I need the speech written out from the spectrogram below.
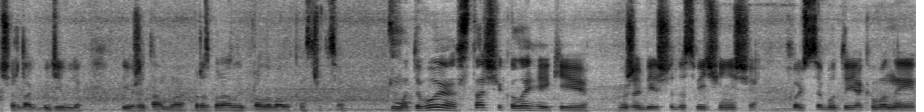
чердак будівлі і вже там е, розбирали і проливали конструкцію. Мотивує старші колеги, які вже більше досвідченіші. Хочеться бути як вони,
